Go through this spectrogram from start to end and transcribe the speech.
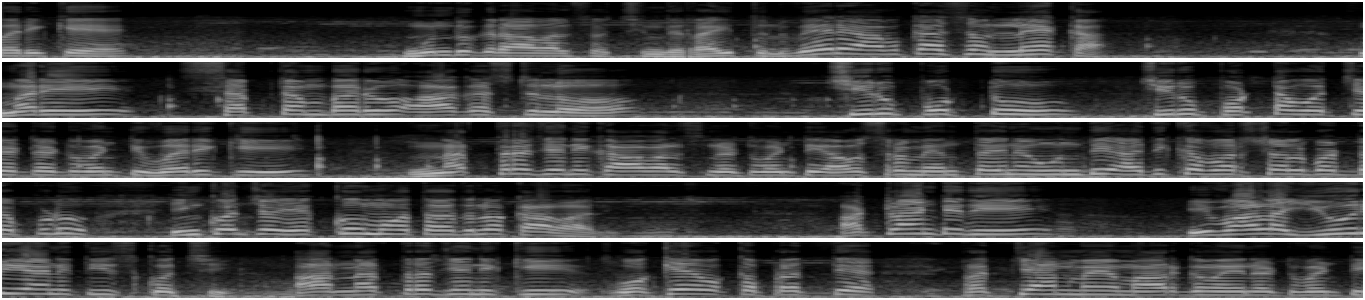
వరికే ముందుకు రావాల్సి వచ్చింది. రైతులు వేరే అవకాశం లేక మరి సెప్టెంబరు ఆగస్టులో చిరు పొట్టు చిరు పొట్ట వచ్చేటటువంటి వరికి నత్రజని కావాల్సినటువంటి అవసరం ఎంతైనా ఉంది. అధిక వర్షాలు పడ్డప్పుడు ఇంకొంచెం ఎక్కువ మోతాదులో కావాలి. అట్లాంటిది ఇవాళ యూరియాని తీసుకొచ్చి ఆ నత్రజనికి ఒకే ఒక ప్రత్య ప్రత్యామ్నాయ మార్గమైనటువంటి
